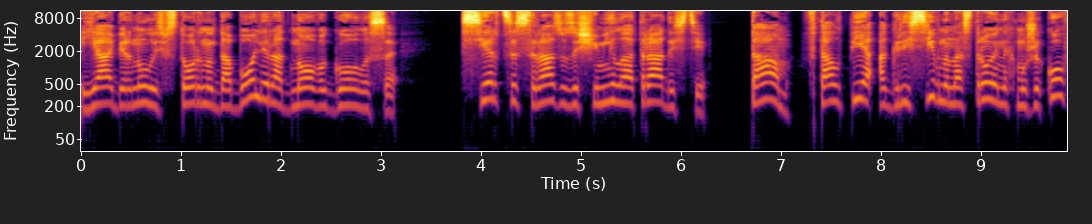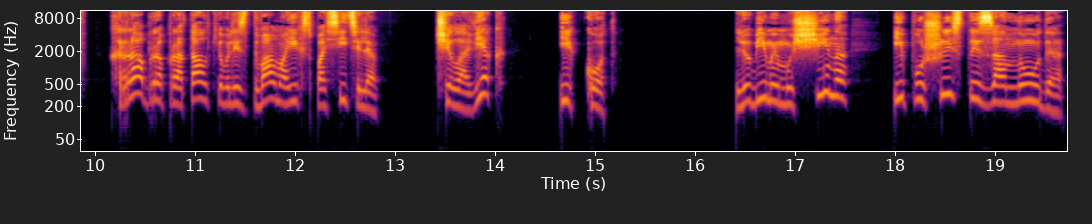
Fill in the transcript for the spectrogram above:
Я обернулась в сторону до боли родного голоса. Сердце сразу защемило от радости. Там, в толпе агрессивно настроенных мужиков, храбро проталкивались два моих спасителя — человек и кот. Любимый мужчина и пушистый зануда.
